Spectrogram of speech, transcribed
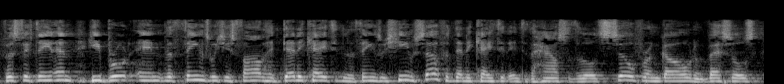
Verse 15, and he brought in the things which his father had dedicated and the things which he himself had dedicated into the house of the Lord, silver and gold and vessels.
